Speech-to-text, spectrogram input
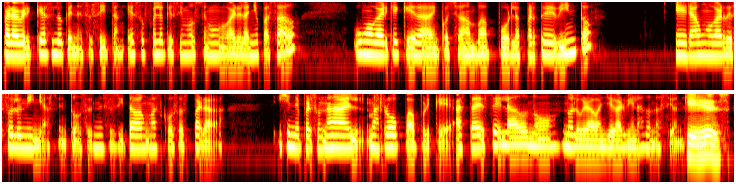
para ver qué es lo que necesitan. Eso fue lo que hicimos en un hogar el año pasado, un hogar que queda en Cochabamba por la parte de Vinto. Era un hogar de solo niñas, entonces necesitaban más cosas para higiene personal, más ropa, porque hasta ese lado no, no lograban llegar bien las donaciones. ¿Qué es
